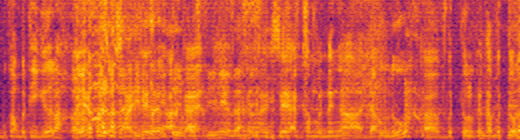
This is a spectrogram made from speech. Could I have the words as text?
bukan bertiga lah ya pasal saya itu yang pastinya lah saya akan mendengar dahulu uh, betul ke tak betul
